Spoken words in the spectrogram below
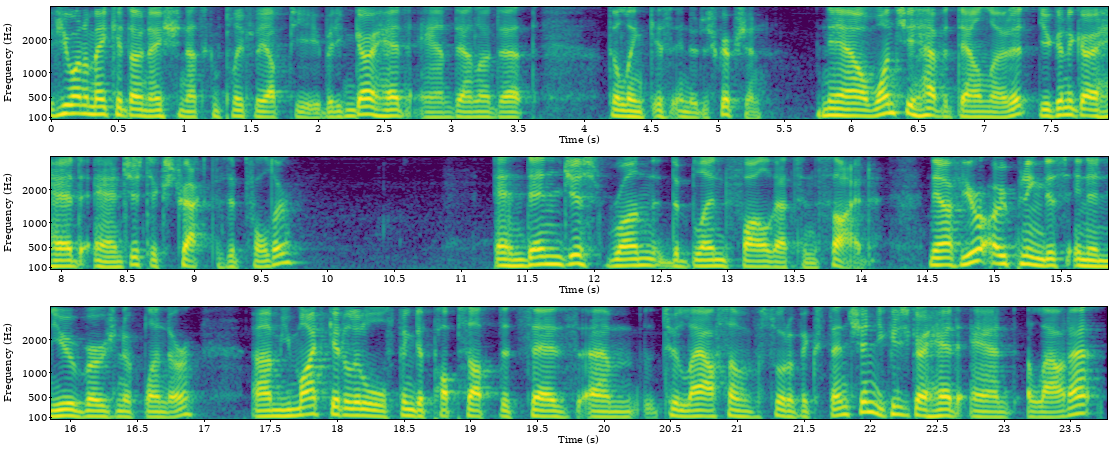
If you want to make a donation, that's completely up to you, but you can go ahead and download that. The link is in the description. Now, once you have it downloaded, you're going to go ahead and just extract the zip folder and then just run the blend file that's inside. Now, if you're opening this in a new version of Blender, um, you might get a little thing that pops up that says um, to allow some sort of extension. You can just go ahead and allow that.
